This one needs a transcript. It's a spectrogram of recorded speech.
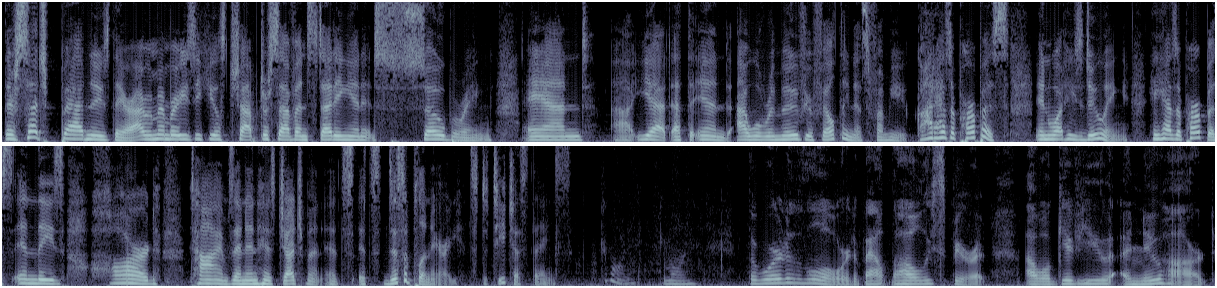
There's such bad news there. I remember Ezekiel chapter 7 studying it. It's sobering. And uh, yet, at the end, I will remove your filthiness from you. God has a purpose in what He's doing. He has a purpose in these hard times and in His judgment. It's it's disciplinary. It's to teach us things. Good morning. Good morning. The word of the Lord about the Holy Spirit. I will give you a new heart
